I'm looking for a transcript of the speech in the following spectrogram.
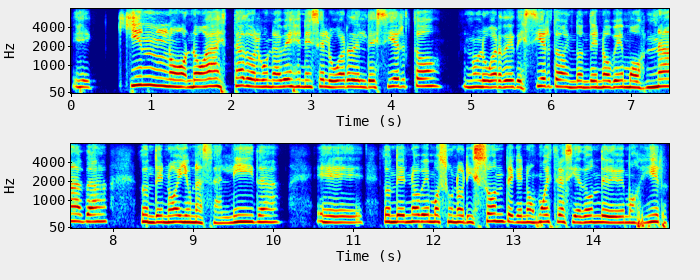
¿Quién no, ha estado alguna vez en ese lugar del desierto en un lugar de desierto en donde no vemos nada, donde no hay una salida, eh, donde no vemos un horizonte que nos muestre hacia dónde debemos ir,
